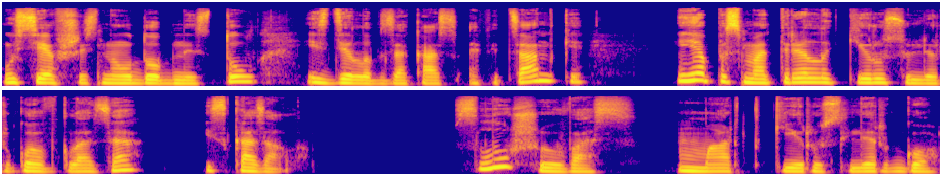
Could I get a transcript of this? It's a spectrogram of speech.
Усевшись на удобный стул и сделав заказ официантке, я посмотрела Кирусу Лерго в глаза и сказала: "Слушаю вас, Март Кирус Лерго".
